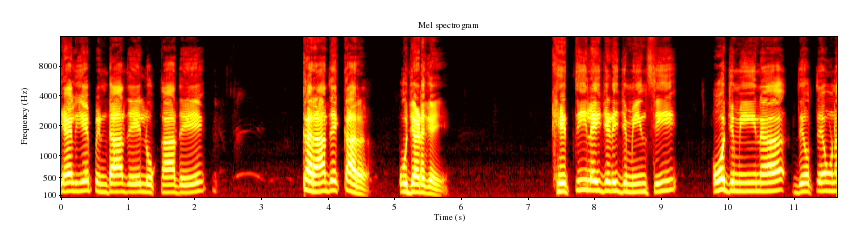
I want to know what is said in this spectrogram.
ਕਹਿ ਲਈਏ ਪਿੰਡਾਂ ਦੇ, ਲੋਕਾਂ ਦੇ ਘਰਾਂ ਦੇ ਘਰ ਉਜੜ ਗਏ। ਖੇਤੀ ਲਈ ਜਿਹੜੀ ਜ਼ਮੀਨ ਸੀ, ਉਹ ਜ਼ਮੀਨ ਦੇ ਉੱਤੇ ਹੁਣ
